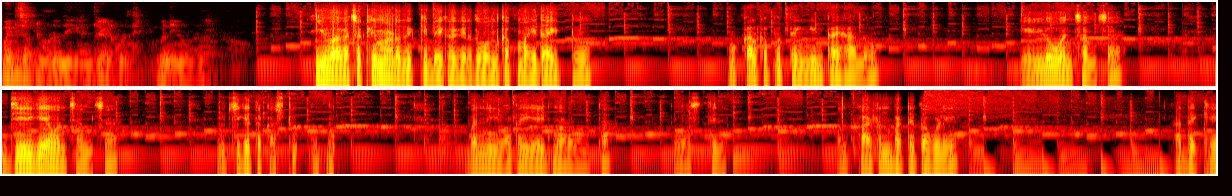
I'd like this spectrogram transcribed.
ಮೈದಾ ಚಪ್ಪಲಿ ಮಾಡೋದು ಹೇಗೆ ಅಂತ ಹೇಳ್ಕೊಡ್ತೀನಿ. ಬನ್ನಿ ನೋಡೋಣ. ಇವಾಗ ಚಕ್ಲಿ ಮಾಡೋದಕ್ಕೆ ಬೇಕಾಗಿರೋದು ಒಂದು ಕಪ್ ಮೈದಾ ಹಿಟ್ಟು, ಮುಕ್ಕಾಲು ಕಪ್ಪು ತೆಂಗಿನಕಾಯಿ ಹಾಲು, ಎಳ್ಳು ಒಂದು ಚಮಚ, ಜೀರಿಗೆ ಒಂದು ಚಮಚ, ರುಚಿಗೆ ತಕ್ಕಷ್ಟು ಉಪ್ಪು. ಬನ್ನಿ ಇವಾಗ ಹೇಗೆ ಮಾಡೋದು ಅಂತ ತೋರಿಸ್ತೀನಿ. ಒಂದು ಕಾಟನ್ ಬಟ್ಟೆ ತಗೊಳ್ಳಿ. ಅದಕ್ಕೆ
